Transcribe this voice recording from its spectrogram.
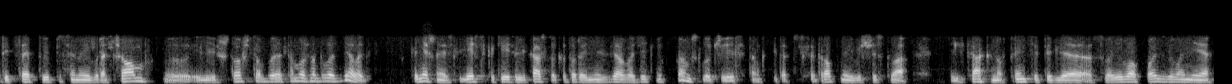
рецепт, выписанный врачом, э, или что, чтобы это можно было сделать. Конечно, если есть какие-то лекарства, которые нельзя вводить ни в коем случае, если там какие-то психотропные вещества или как, но в принципе для своего пользования,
